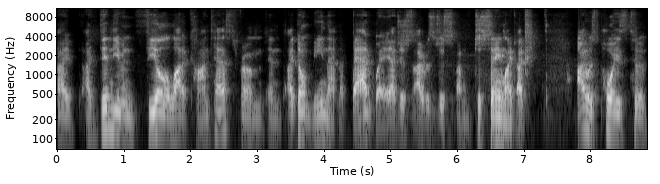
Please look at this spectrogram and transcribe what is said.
I I didn't even feel a lot of contest from, and I don't mean that in a bad way. I just I was just I'm just saying like I I was poised to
